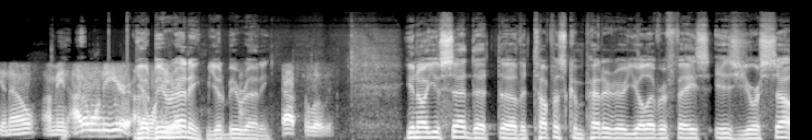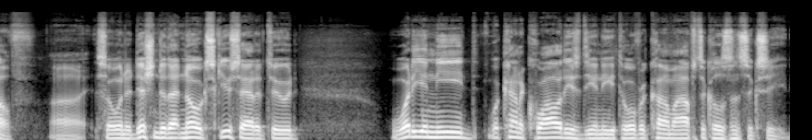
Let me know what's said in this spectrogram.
You know, I mean, I don't want to hear it. You'd be ready. You'd be ready. Absolutely. You know, you've said that uh, the toughest competitor you'll ever face is yourself. Uh, so, in addition to that no excuse attitude, what do you need? What kind of qualities do you need to overcome obstacles and succeed?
